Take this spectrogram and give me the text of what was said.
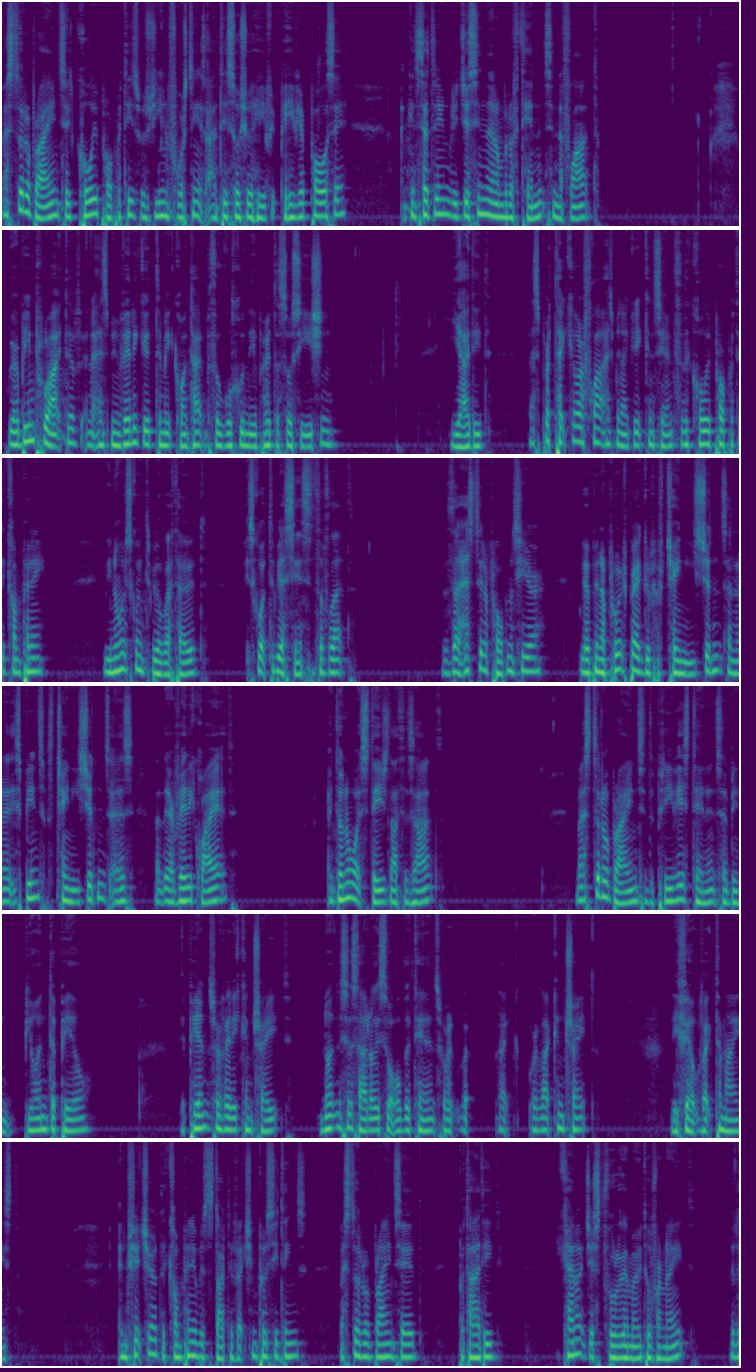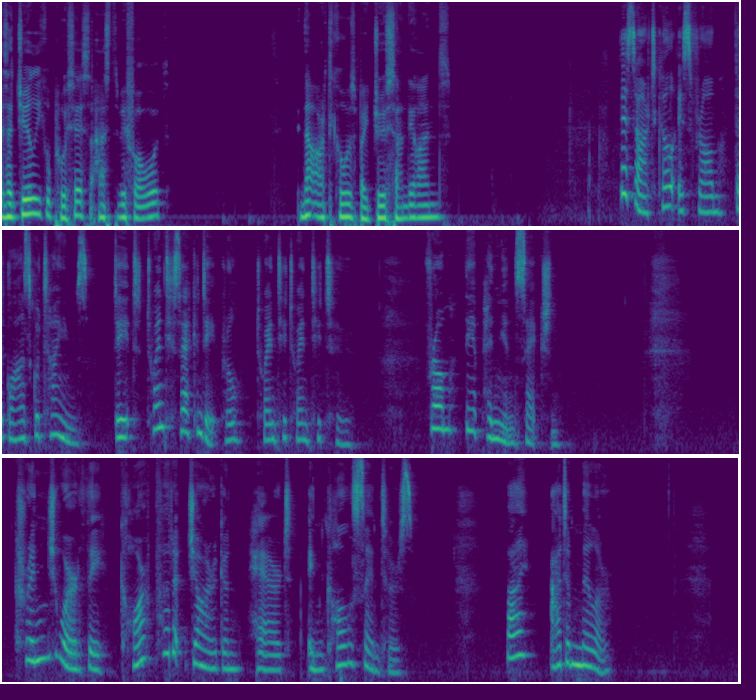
Mr. O'Brien said Kohli Properties was reinforcing its antisocial behaviour policy and considering reducing the number of tenants in the flat. We are being proactive and it has been very good to make contact with the local neighbourhood association. He added, This particular flat has been a great concern to the Kohli Property Company. We know it's going to be lit out. It's got to be a sensitive lit. There's a history of problems here. We have been approached by a group of Chinese students, and our experience with Chinese students is that they are very quiet. I don't know what stage that is at. Mr. O'Brien said the previous tenants had been beyond the pale. The parents were very contrite, not necessarily so all the tenants were that, were that contrite. They felt victimised. In future, the company would start eviction proceedings, Mr. O'Brien said, but added, You cannot just throw them out overnight. There is a due legal process that has to be followed. And that article was by Drew Sandilands. This article is from the Glasgow Times, date 22nd April 2022, from the opinion section. Cringeworthy corporate jargon heard in call centres by Adam Miller.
